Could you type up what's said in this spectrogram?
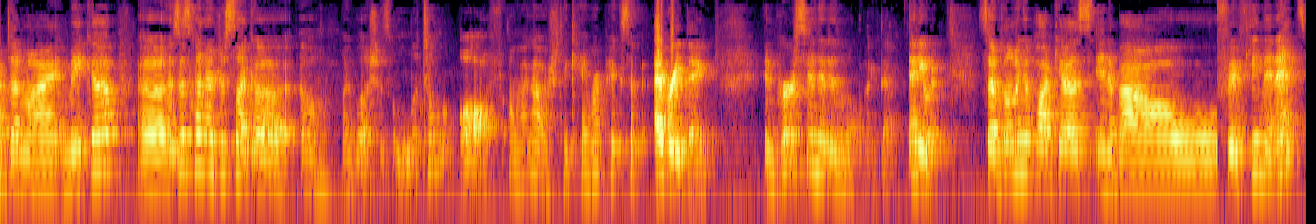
Everyone. I have done my makeup. Uh, this is kind of just like a, oh, my blush is a little off. Oh my gosh, the camera picks up everything. In person, it didn't look like that. Anyway, so I'm filming a podcast in about 50 minutes.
